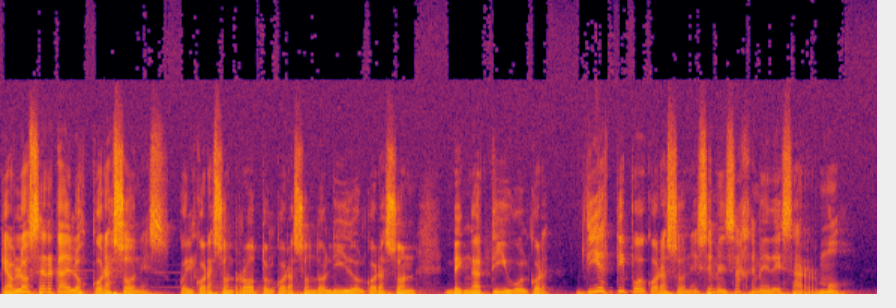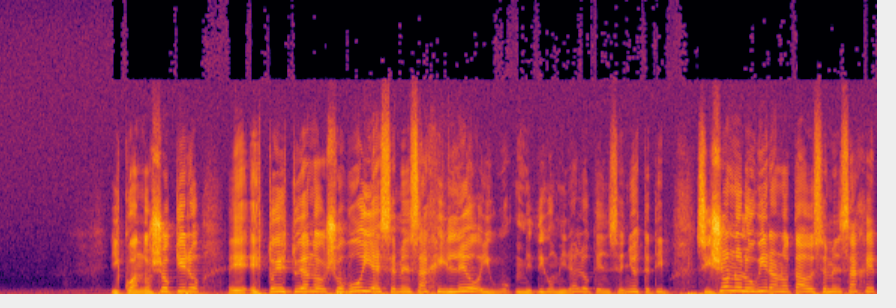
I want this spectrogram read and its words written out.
que habló acerca de los corazones, el corazón roto, el corazón dolido, el corazón vengativo, el diez tipos de corazones. Ese mensaje me desarmó. Y cuando yo quiero, eh, estoy estudiando, yo voy a ese mensaje y leo y digo, mirá lo que enseñó este tipo. Si yo no lo hubiera notado ese mensaje,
